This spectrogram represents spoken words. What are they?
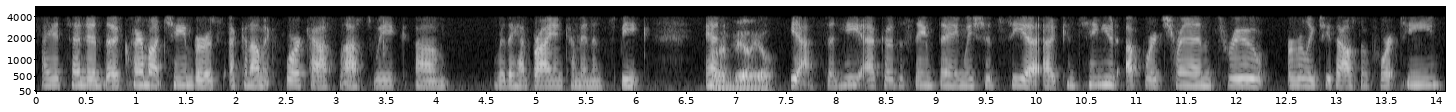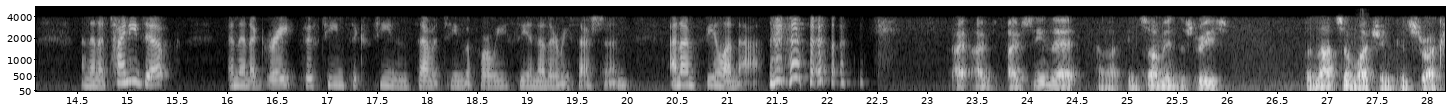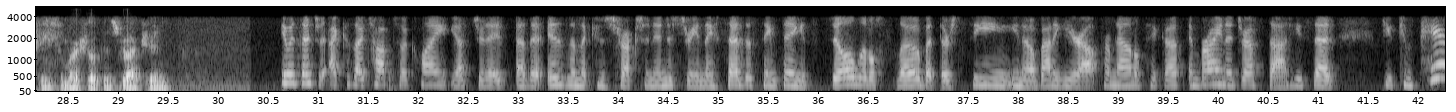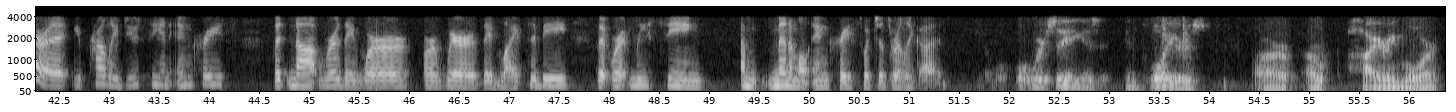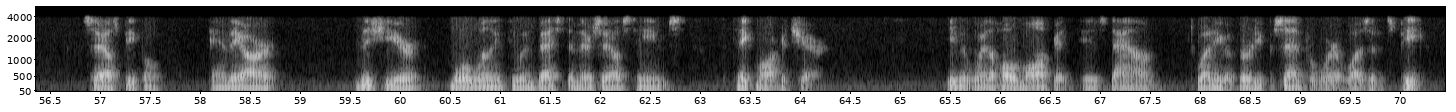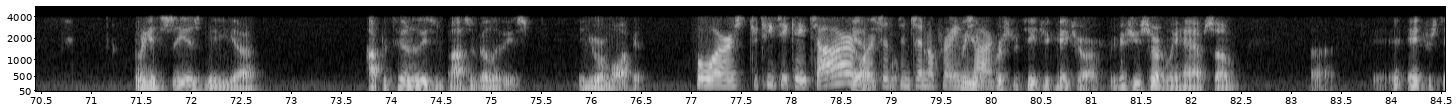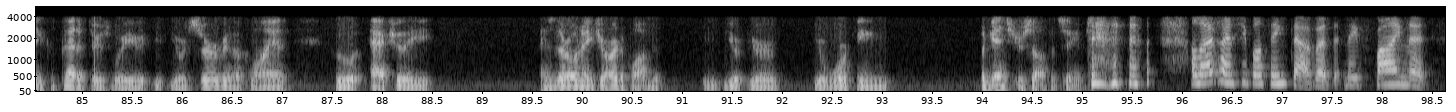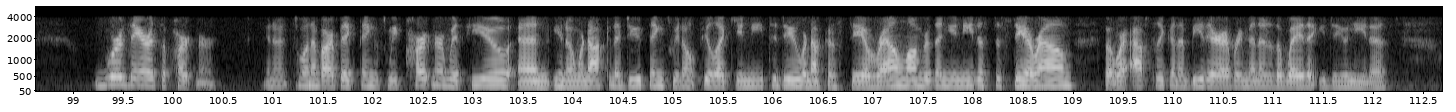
I attended the Clermont Chambers Economic Forecast last week, um, where they had Brian come in and speak. And Yes, and he echoed the same thing. We should see a, a continued upward trend through early 2014, and then a tiny dip, and then a great 15, 16, and 17 before we see another recession. And I'm feeling that. I, I've I've seen that uh, in some industries, but not so much in construction, commercial construction. It was interesting because I talked to a client yesterday uh, that is in the construction industry, and they said the same thing. It's still a little slow, but they're seeing, you know, about a year out from now it'll pick up. And Brian addressed that. He said, if you compare it, you probably do see an increase, but not where they were or where they'd like to be. But we're at least seeing a minimal increase, which is really good. What we're seeing is employers are, are hiring more salespeople, and they are this year more willing to invest in their sales teams to take market share, even where the whole market is down 20 or 30 percent from where it was at its peak. What do you see as the uh, opportunities and possibilities in your market? For strategic HR yes, or just in general for HR? For, for strategic HR, because you certainly have some uh, interesting competitors where you're, you're serving a client who actually has their own HR department. You're you're you're working against yourself. It seems. a lot of times people think that, but they find that we're there as a partner. You know, it's one of our big things. We partner with you, and you know, we're not going to do things we don't feel like you need to do. We're not going to stay around longer than you need us to stay around, but we're absolutely going to be there every minute of the way that you do need us.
